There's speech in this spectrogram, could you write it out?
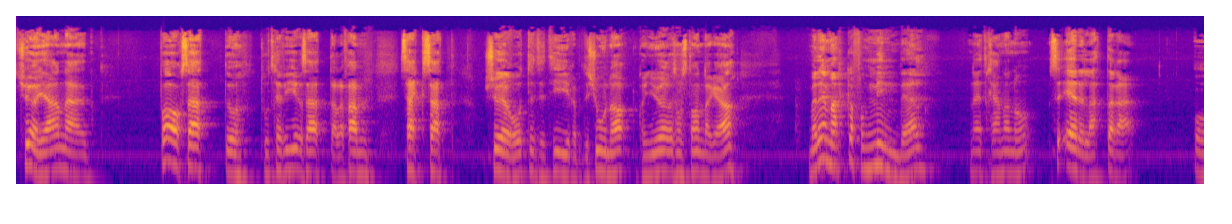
Kjør gjerne et par sett og to, tre, fire sett eller fem, seks sett. Kjør åtte til ti repetisjoner. Du kan gjøre sånn standardgreier. Men jeg merker for min del når jeg trener nå, så er det lettere å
